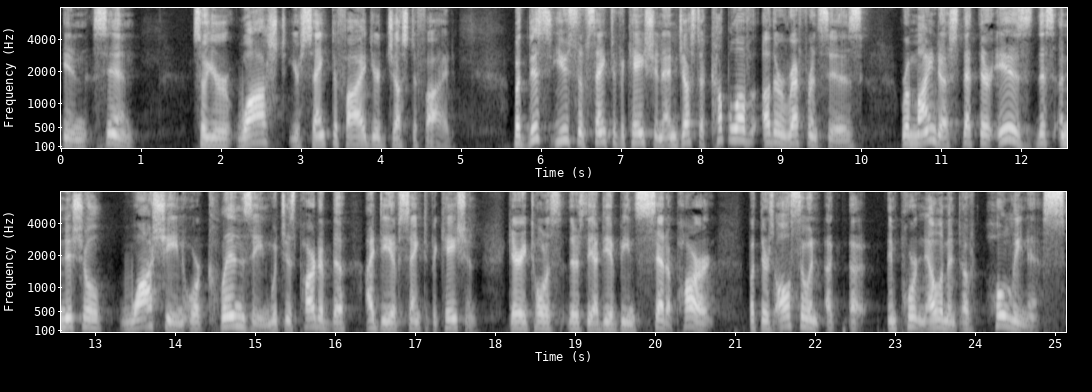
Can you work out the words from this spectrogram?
in sin. So you're washed, you're sanctified, you're justified. But this use of sanctification and just a couple of other references remind us that there is this initial washing or cleansing, which is part of the idea of sanctification. Gary told us there's the idea of being set apart, but there's also an a, a important element of holiness,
